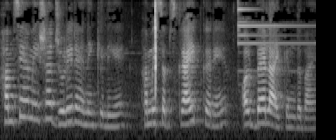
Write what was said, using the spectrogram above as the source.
हमसे हमेशा जुड़े रहने के लिए हमें सब्सक्राइब करें और बेल आइकन दबाएँ।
